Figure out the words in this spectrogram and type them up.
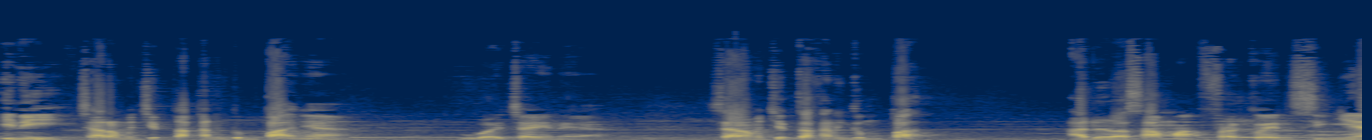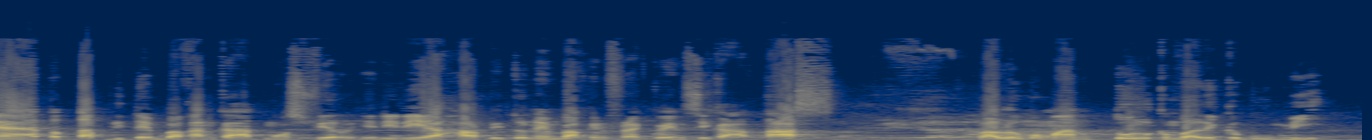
ini cara menciptakan gempanya. Gue bacain ya. Cara menciptakan gempa adalah sama, frekuensinya tetap ditembakkan ke atmosfer. Jadi dia harp itu nembakin frekuensi ke atas, lalu memantul kembali ke bumi.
